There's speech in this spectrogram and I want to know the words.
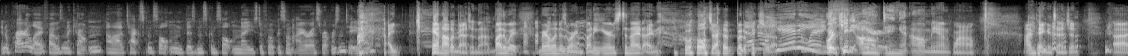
in a prior life. I was an accountant, uh, tax consultant, business consultant. I used to focus on IRS representation. I cannot imagine that. By the way, Marilyn is wearing bunny ears tonight. I will try to put a No, picture no. up. Kitty. Or Kitty kitty. Oh, dang it. Oh, man. Wow. I'm paying attention. uh,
